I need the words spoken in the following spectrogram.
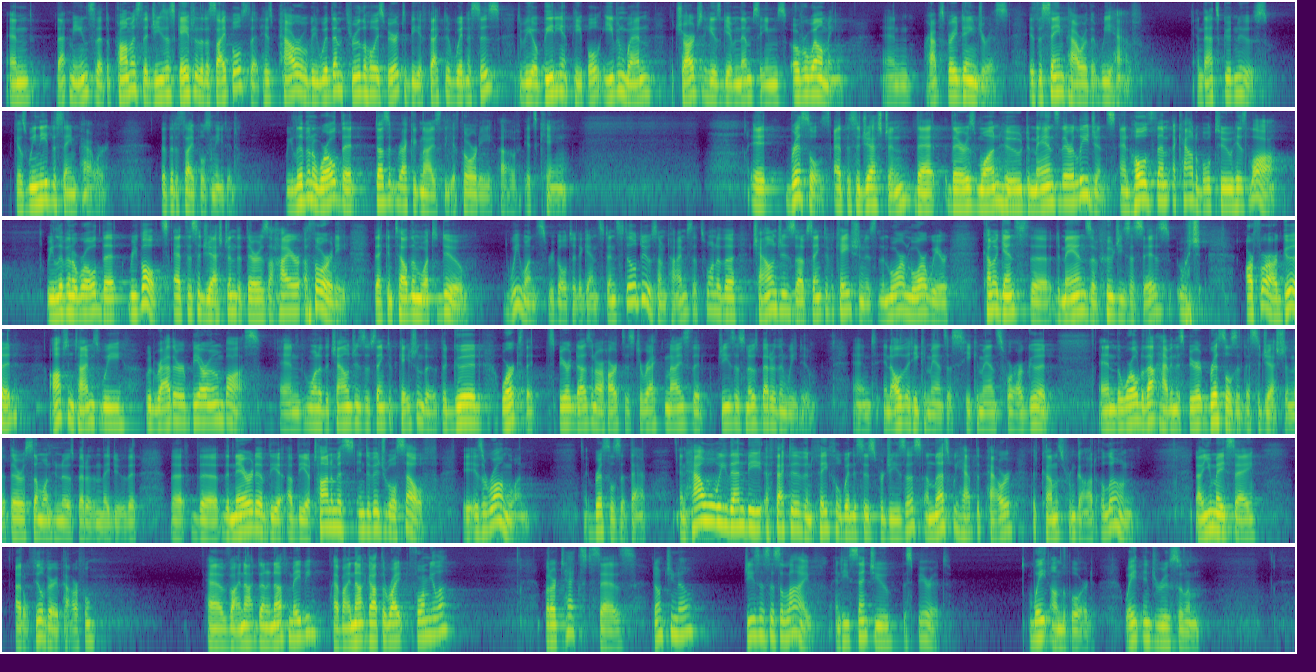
And that means that the promise that Jesus gave to the disciples, that his power will be with them through the Holy Spirit to be effective witnesses, to be obedient people, even when the charge that he has given them seems overwhelming and perhaps very dangerous, is the same power that we have. And that's good news because we need the same power that the disciples needed. We live in a world that doesn't recognize the authority of its king. It bristles at the suggestion that there is one who demands their allegiance and holds them accountable to his law. We live in a world that revolts at the suggestion that there is a higher authority that can tell them what to do. we once revolted against and still do sometimes. That's one of the challenges of sanctification is the more and more we come against the demands of who Jesus is, which are for our good, oftentimes we would rather be our own boss. And one of the challenges of sanctification, the, the good works that Spirit does in our hearts, is to recognize that Jesus knows better than we do. And in all that He commands us, He commands for our good. And the world, without having the Spirit, bristles at the suggestion that there is someone who knows better than they do, that the, the, the narrative of the, of the autonomous individual self is a wrong one. It bristles at that. And how will we then be effective and faithful witnesses for Jesus unless we have the power that comes from God alone? Now, you may say, I don't feel very powerful. Have I not done enough, maybe? Have I not got the right formula? But our text says, Don't you know? Jesus is alive, and he sent you the Spirit. Wait on the Lord, wait in Jerusalem,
